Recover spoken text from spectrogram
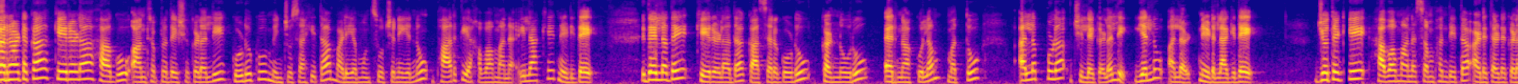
ಕರ್ನಾಟಕ, ಕೇರಳ ಹಾಗೂ ಆಂಧ್ರಪ್ರದೇಶಗಳಲ್ಲಿ ಗುಡುಗು, ಮಿಂಚು ಸಹಿತ ಮಳೆಯ ಮುನ್ಸೂಚನೆಯನ್ನು ಭಾರತೀಯ ಹವಾಮಾನ ಇಲಾಖೆ ನೀಡಿದೆ. ಇದಲ್ಲದೆ ಕೇರಳದ ಕಾಸರಗೋಡು, ಕಣ್ಣೂರು, ಎರ್ನಾಕುಲಂ ಮತ್ತು ಅಲಪ್ಪುಳ ಜಿಲ್ಲೆಗಳಲ್ಲಿ ಯೆಲ್ಲೋ ಅಲರ್ಟ್ ನೀಡಲಾಗಿದೆ. ಜೊತೆಗೆ ಹವಾಮಾನ ಸಂಬಂಧಿತ ಅಡೆತಡೆಗಳ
